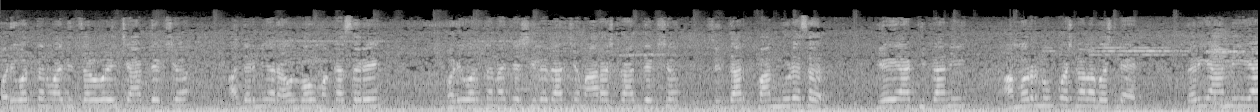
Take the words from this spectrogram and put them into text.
परिवर्तनवादी चळवळीचे अध्यक्ष आदरणीय राहुलभाऊ मकासरे परिवर्तनाचे शिलेदारचे महाराष्ट्र अध्यक्ष सिद्धार्थ पानमुडे सर हे या ठिकाणी आमरण उपोषणाला बसले आहेत. तरी आम्ही या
